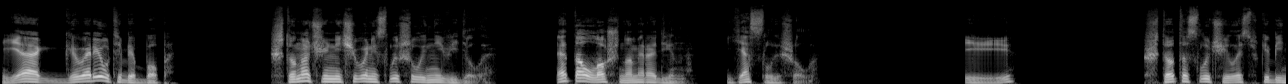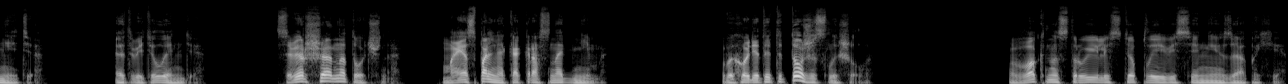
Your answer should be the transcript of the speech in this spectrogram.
«Я говорил тебе, Боб, что ночью ничего не слышал и не видел. Это ложь номер один. Я слышал. И? Что-то случилось в кабинете, — ответил Энди. Совершенно точно. Моя спальня как раз над ним. Выходит, и ты тоже слышал? В окна струились теплые весенние запахи.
